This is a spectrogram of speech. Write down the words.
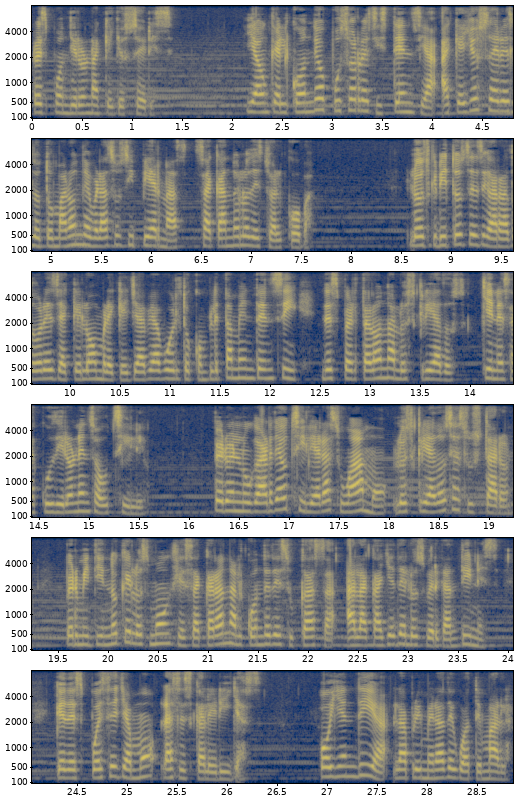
respondieron aquellos seres. Y aunque el conde opuso resistencia, aquellos seres lo tomaron de brazos y piernas, sacándolo de su alcoba. Los gritos desgarradores de aquel hombre que ya había vuelto completamente en sí despertaron a los criados, quienes acudieron en su auxilio. Pero en lugar de auxiliar a su amo, los criados se asustaron, permitiendo que los monjes sacaran al conde de su casa a la calle de los Bergantines, que después se llamó Las Escalerillas, hoy en día la primera de Guatemala,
